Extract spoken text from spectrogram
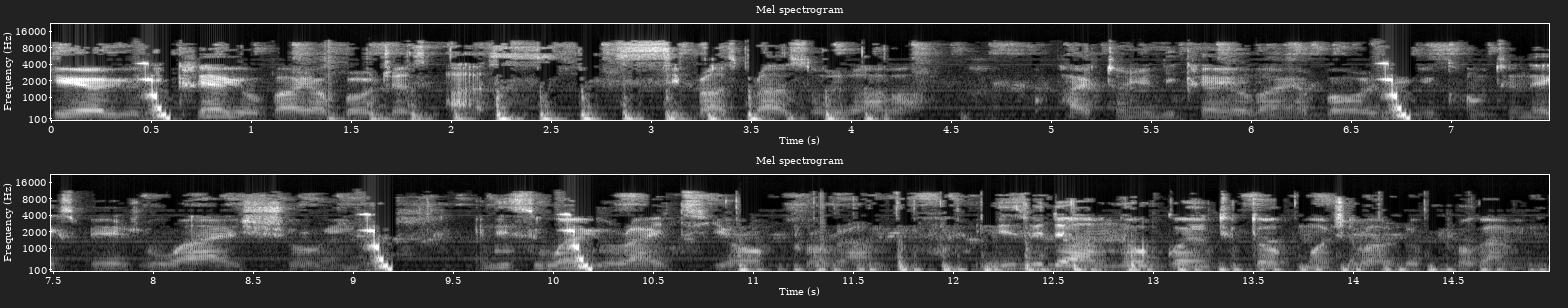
here you declare your variable just as c++ or java python you declare your variable then you come to the next page while showing and this is where you write your program. In this video i'm not going to talk much about the programming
